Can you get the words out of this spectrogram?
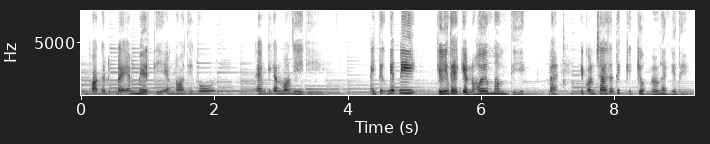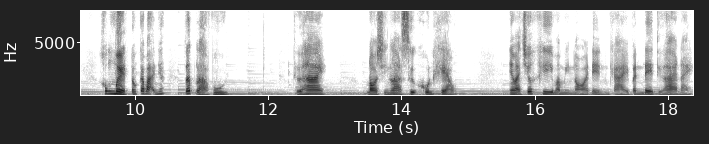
hôm qua cái lúc đấy em mệt thì em nói thế thôi. Em thích ăn món gì thì anh tự biết đi. Kiểu như thế kiểu nó hơi mâm tí. Đấy thì con trai rất thích cái kiểu ngớ ngẩn như thế. Không mệt đâu các bạn nhé rất là vui thứ hai, đó chính là sự khôn khéo. Nhưng mà trước khi mà mình nói đến cái vấn đề thứ hai này,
